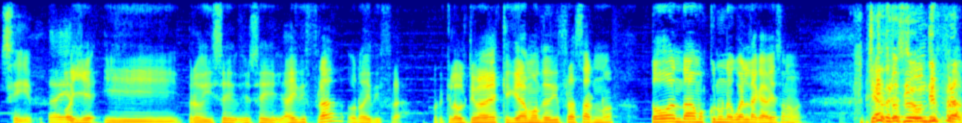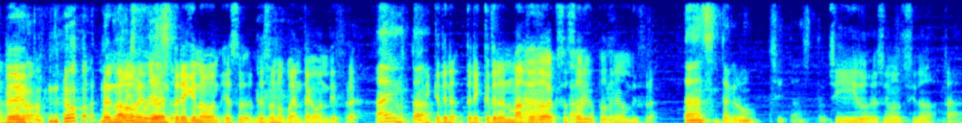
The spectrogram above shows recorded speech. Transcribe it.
Sí. Está bien. Oye, y. Pero ¿y se- se- ¿hay disfraz o no hay disfraz? Porque la última vez que quedamos de disfrazarnos, todos andábamos con una weá en la cabeza nomás. Ya, pero Eso es un disfraz, ¿no? No. No, ¿Cuándo no, fue yo me eso? enteré que no, eso, eso no cuenta como un disfraz. Ah, no está. Tenéis que tener, tenéis que tener más de Ah, dos no está accesorios para tener un disfraz. Estaba en Santa Cruz. Sí, estaba en Santa Cruz. Sí, Simoncito no está.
